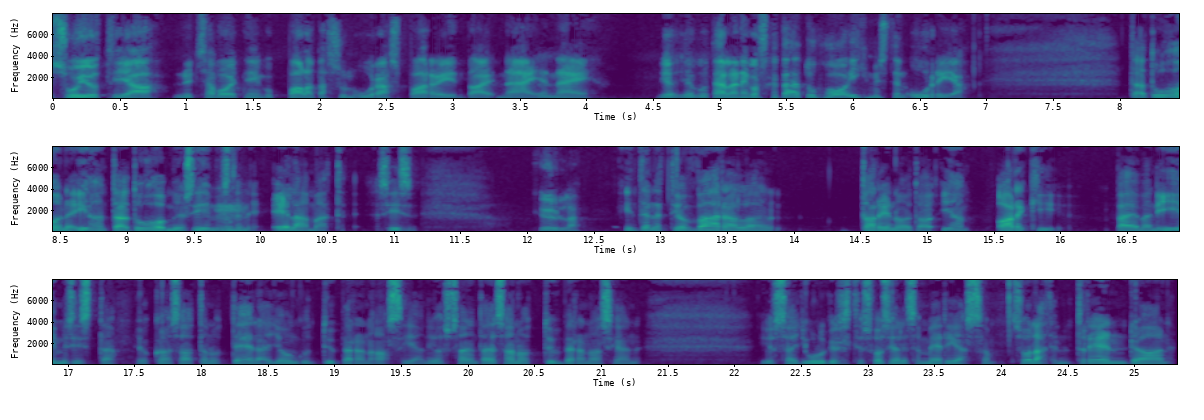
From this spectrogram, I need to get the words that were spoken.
sujut ja nyt sä voit niinku palata sun uraspariin tai näin ja Mm. näin. Jo- Joku tällainen, koska tämä tuhoaa ihmisten uria. Tämä tuhoaa ne ihan, tämä tuhoaa myös ihmisten Mm. elämät. Siis Kyllä. internetti on väärällään tarinoita ihan arkipäivän ihmisistä, jotka on saattanut tehdä jonkun typerän asian jossain tai sanoa typerän asian jossain julkisesti sosiaalisessa mediassa. Se on lähtenyt trendaan,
